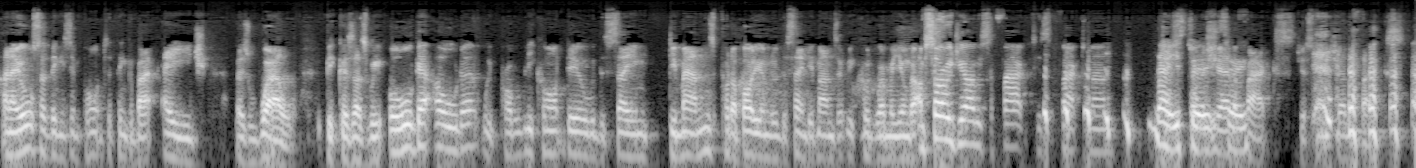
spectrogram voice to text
And I also think it's important to think about age as well, because as we all get older, we probably can't deal with the same demands, put our body under the same demands that we could when we're younger. I'm sorry, Joe, it's a fact. It's a fact, man. no, Just it's true. It's share true. the facts. Just share the facts.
